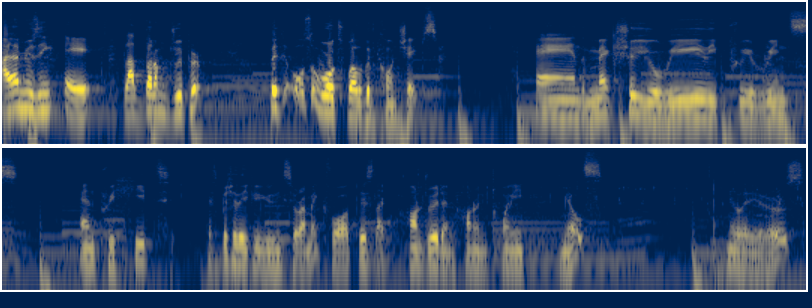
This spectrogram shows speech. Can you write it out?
I am using a flat bottom dripper, but it also works well with cone shapes. And make sure you really pre-rinse and preheat especially if you're using ceramic for at least like 100 and 120 mils milliliters.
